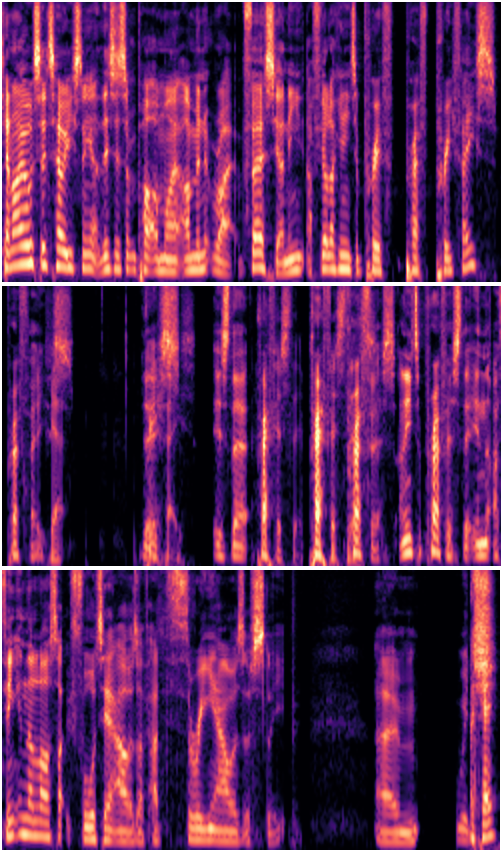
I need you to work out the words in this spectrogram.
Can I also tell you something? This isn't part of my. I'm in right. Firstly, I need. I feel like I need to pref, pref, preface preface. Yeah. This Preface, is that preface this. Preface this. preface. I need to preface that in. I think in the last like 48 hours, I've had three hours of sleep, um, which Okay,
